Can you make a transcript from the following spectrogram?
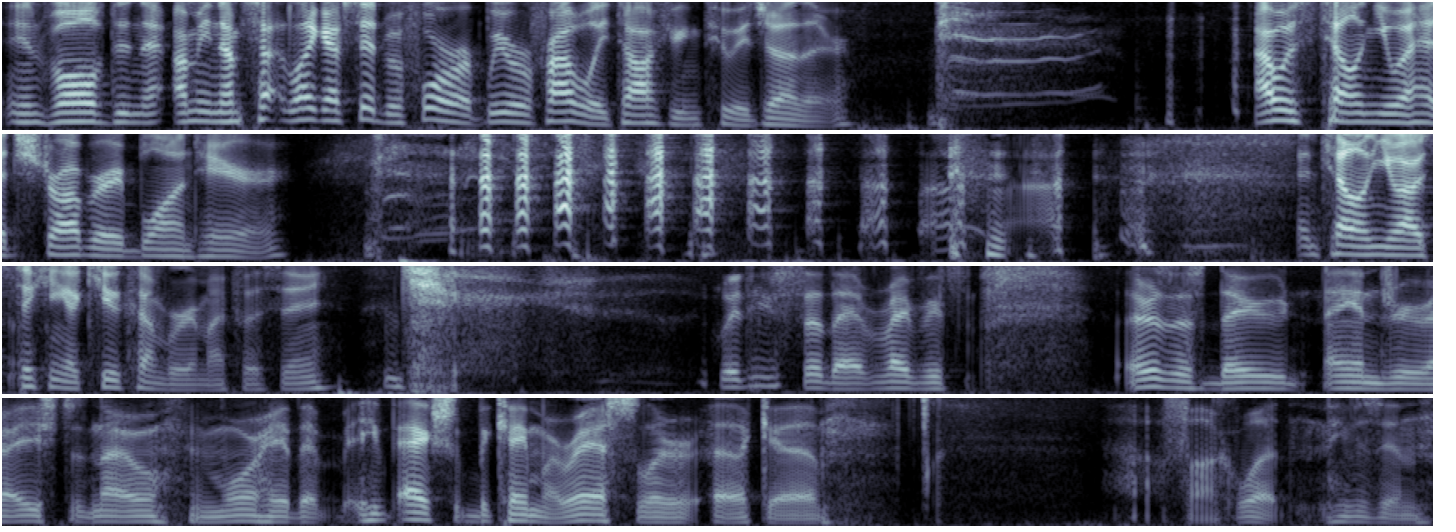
involved in that. I mean, I'm t- like I've said before, we were probably talking to each other. I was telling you I had strawberry blonde hair. and telling you I was sticking a cucumber in my pussy. when you said that, maybe there's this dude Andrew I used to know in Morehead that he actually became a wrestler. uh, Like a oh, fuck, what he was in,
